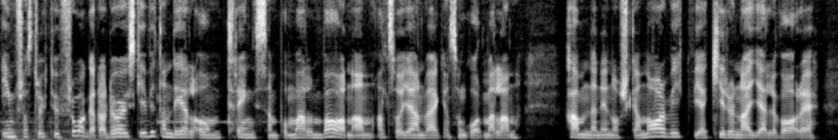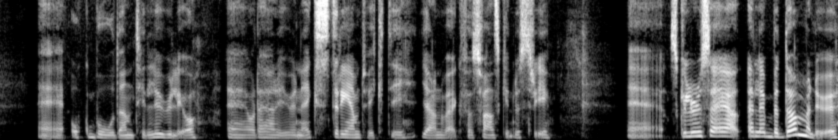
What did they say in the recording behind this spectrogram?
infrastrukturfråga då. Du har ju skrivit en del om trängseln på Malmbanan, alltså järnvägen som går mellan hamnen i norska Narvik via Kiruna, Gällivare eh, och Boden till Luleå. Eh, och det här är ju en extremt viktig järnväg för svensk industri. Eh, skulle du säga, eller bedömer du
